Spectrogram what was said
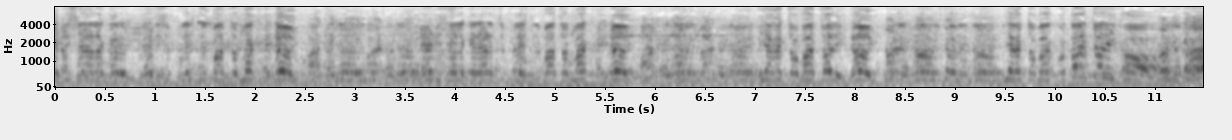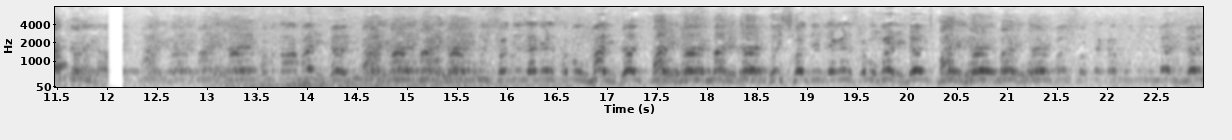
এডিসি এলাকার এডিসি প্লেস নির্বাচন মা খাই নই। এডিসি এলাকার এডিসি প্লেস নির্বাচন মা খাই নই। ইয়াকে চবা চলি নই। ইয়াকে চবা কত চলি খ ক্ষমতা মারি নই। দুইশো দিন রেগেল সবু মারি নই। দুইশো দিন রেগেল সবু মারি নই। দুইশো টাকা মজুরি মারি নই।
